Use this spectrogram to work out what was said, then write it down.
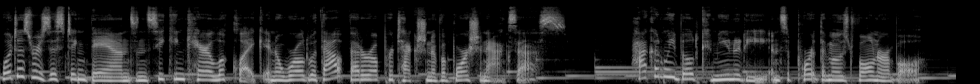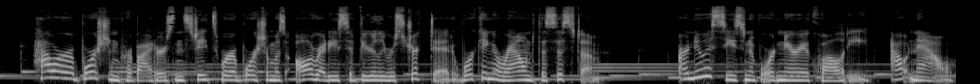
What does resisting bans and seeking care look like in a world without federal protection of abortion access? How can we build community and support the most vulnerable? How are abortion providers in states where abortion was already severely restricted working around the system? Our newest season of Ordinary Equality, out now,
